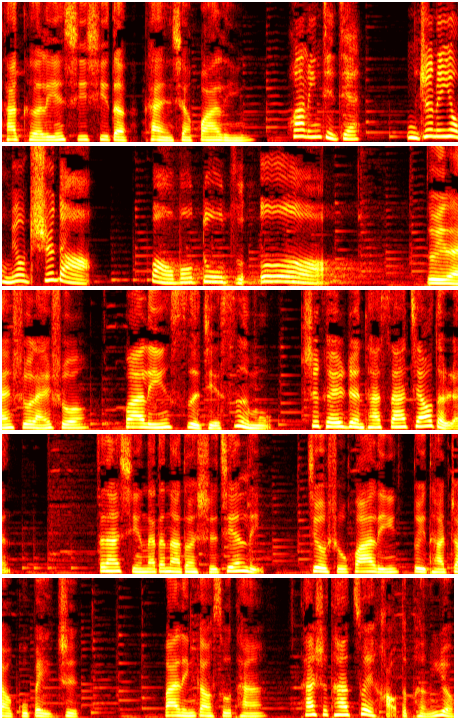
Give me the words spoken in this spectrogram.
他可怜兮兮地看向花灵：“花灵姐姐，你这里有没有吃的？宝宝肚子饿。”对于兰叔来说，花灵四姐四母，是可以任他撒娇的人。在他醒来的那段时间里，救赎花灵对他照顾备至。花灵告诉他，他是他最好的朋友，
